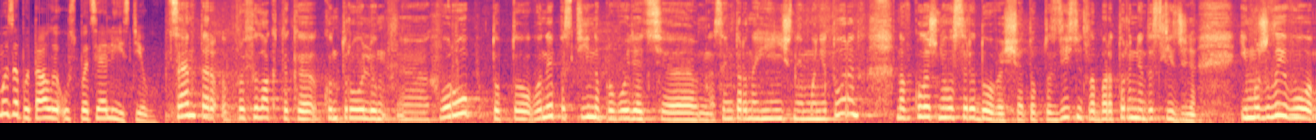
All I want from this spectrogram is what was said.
ми запитали у спеціалістів. Центр профілактики контролю е, хвороб, тобто вони постійно проводять е, санітарно-гігієнічний моніторинг навколишнього середовища, тобто здійснюють лабораторні дослідження. І, можливо,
